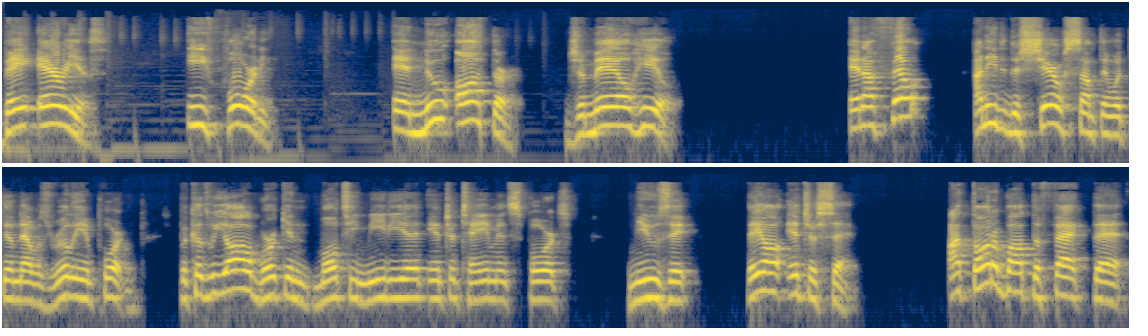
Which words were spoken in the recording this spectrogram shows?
Bay Area's E40, and new author, Jemele Hill. And I felt I needed to share something with them that was really important because we all work in multimedia, entertainment, sports, music. They all intersect. I thought about the fact that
